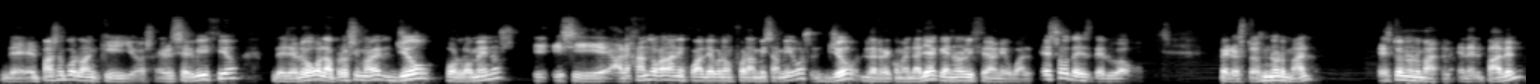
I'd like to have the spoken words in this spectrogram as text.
el paso por banquillos, el servicio, desde luego la próxima vez yo, por lo menos, y, si Alejandro Galán y Juan Lebrón fueran mis amigos, yo les recomendaría que no lo hicieran igual. Eso desde luego. Pero esto es normal. Esto es normal en el pádel,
